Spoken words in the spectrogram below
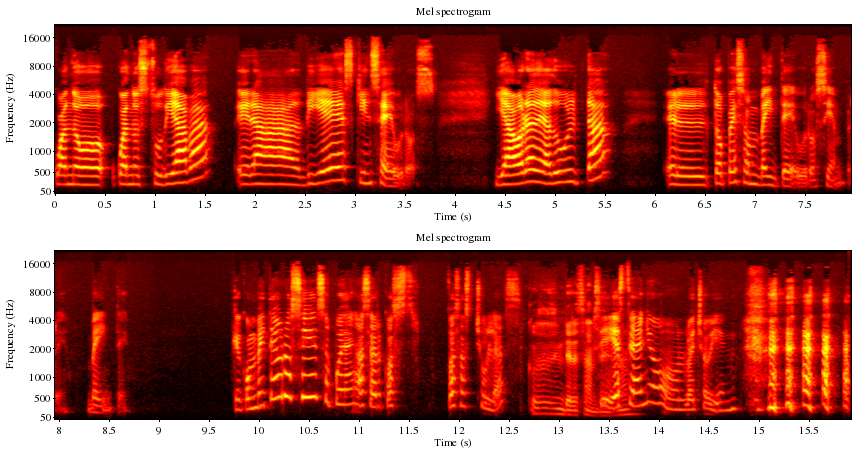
Cuando, cuando estudiaba era 10, 15 euros. Y ahora de adulta el tope son 20 euros siempre, 20. Que con 20 euros sí se pueden hacer cos- cosas chulas. Cosas interesantes. Sí, ¿no? este año lo he hecho bien.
